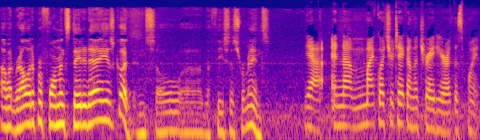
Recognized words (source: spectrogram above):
uh, but relative performance day to day is good, and so uh, the thesis remains. Yeah, and um, Mike, what's your take on the trade here at this point?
